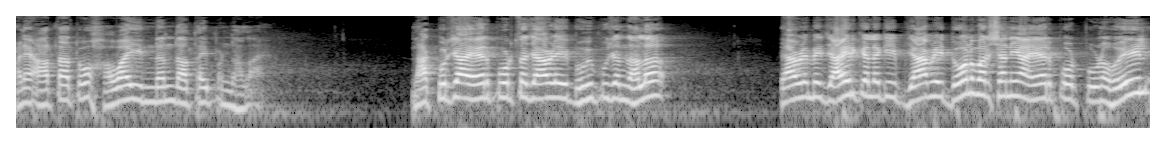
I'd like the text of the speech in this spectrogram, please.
आणि आता तो हवाई इंधनदाताही पण झाला आहे. नागपूरच्या एअरपोर्टचं ज्यावेळी भूमिपूजन झालं त्यावेळी मी जाहीर केलं की ज्यावेळी दोन वर्षांनी हा एअरपोर्ट पूर्ण होईल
